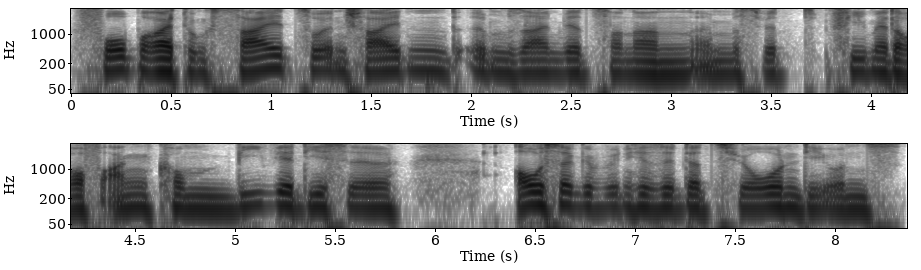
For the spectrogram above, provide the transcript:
Vorbereitungszeit so entscheidend ähm, sein wird, sondern ähm, es wird vielmehr darauf ankommen, wie wir diese außergewöhnliche Situation, die uns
